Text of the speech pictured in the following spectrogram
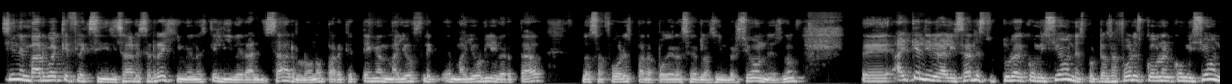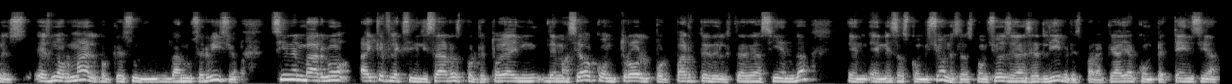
Sin embargo, hay que flexibilizar ese régimen, hay que liberalizarlo, ¿no? Para que tengan mayor, mayor libertad las AFORES para poder hacer las inversiones, ¿no? Eh, hay que liberalizar la estructura de comisiones, porque las AFORES cobran comisiones. Es normal, porque es un, dan un servicio. Sin embargo, hay que flexibilizarlas porque todavía hay demasiado control por parte del Estado de Hacienda en, en esas comisiones. Las comisiones deben ser libres para que haya competencia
